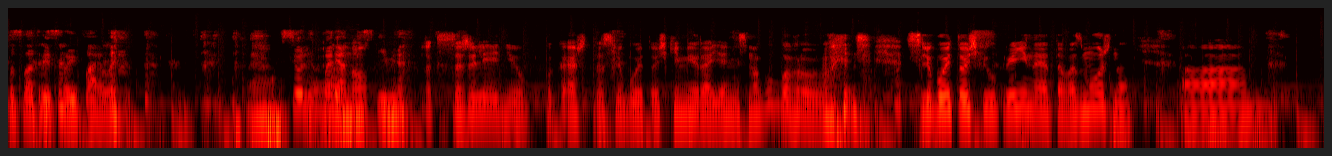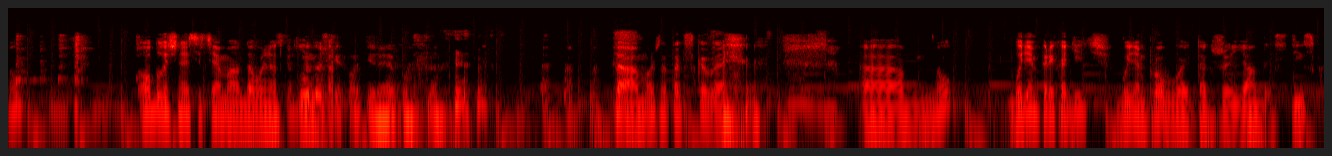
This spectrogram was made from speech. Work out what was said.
посмотреть свои файлы. Все ли в порядке с ними? Но, к сожалению, пока что с любой точки мира я не смогу попробовать. с любой точки Украины это возможно. А, ну, облачная система довольно-таки... С любой точки квартиры, я понял. Да, можно так сказать. Ну, будем переходить, будем пробовать также Яндекс Диск.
